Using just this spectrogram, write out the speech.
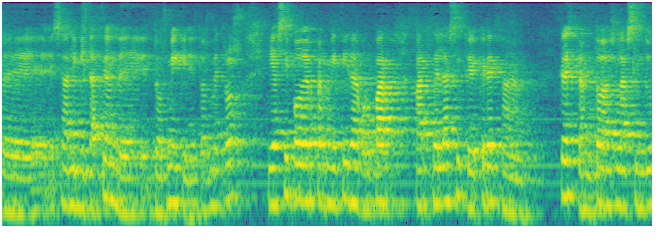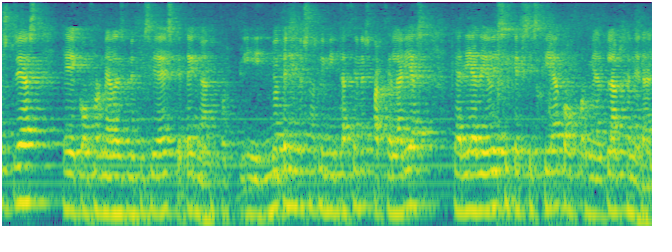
de, esa limitación de 2.500 metros y así poder permitir agrupar parcelas y que crezcan, crezcan todas las industrias eh, conforme a las necesidades que tengan y no teniendo esas limitaciones parcelarias que a día de hoy sí que existía conforme al plan general.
